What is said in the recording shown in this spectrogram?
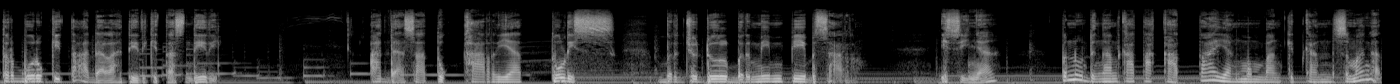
terburuk kita adalah diri kita sendiri. Ada satu karya tulis berjudul "Bermimpi Besar". Isinya penuh dengan kata-kata yang membangkitkan semangat,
